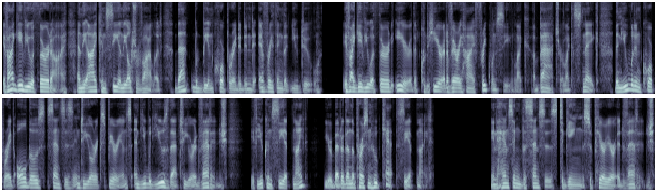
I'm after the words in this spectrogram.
if I gave you a third eye, and the eye can see in the ultraviolet, that would be incorporated into everything that you do. If I gave you a third ear that could hear at a very high frequency, like a bat or like a snake, then you would incorporate all those senses into your experience and you would use that to your advantage. If you can see at night, you're better than the person who can't see at night. Enhancing the senses to gain superior advantage,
